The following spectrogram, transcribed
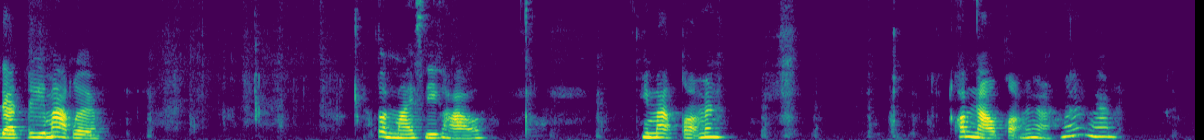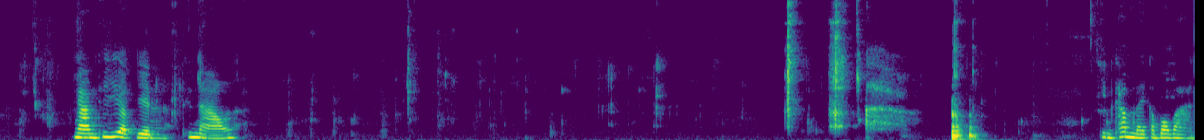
แดดดีมากเลย ต้นไม้สีขาว หิมะเกาะมัน ความหนาวเกาะมันอะงามงามงามที่เยือกเย็นที่หนาวกินข้ามอะไรกับเบาหวาน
